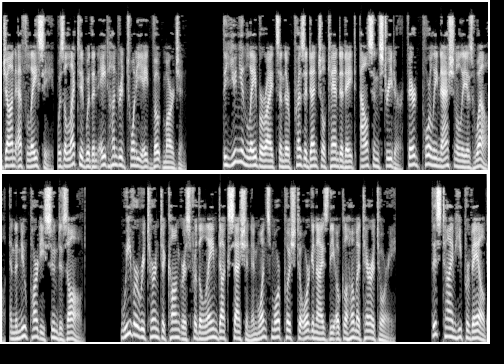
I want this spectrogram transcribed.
John F. Lacey, was elected with an 828 vote margin. The Union Laborites and their presidential candidate, Alson Streeter, fared poorly nationally as well, and the new party soon dissolved. Weaver returned to Congress for the lame duck session and once more pushed to organize the Oklahoma Territory. This time he prevailed,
